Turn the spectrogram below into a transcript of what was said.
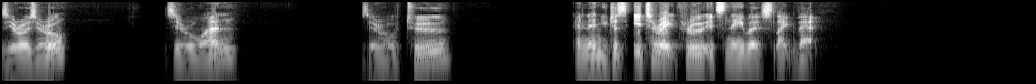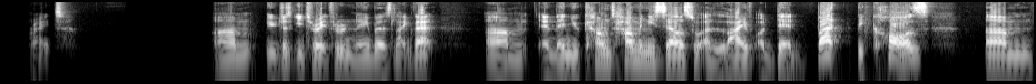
0, 0, 0, 1, 0, 2, and then you just iterate through its neighbors like that. Right? Um, you just iterate through neighbors like that. Um, and then you count how many cells were alive or dead. But because um,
